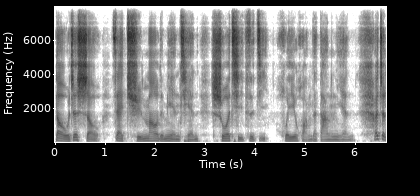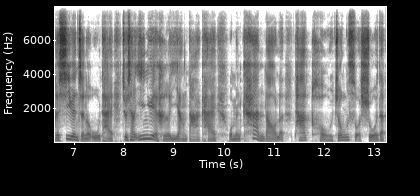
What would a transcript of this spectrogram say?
抖着手在群猫的面前说起自己辉煌的当年，而整个戏院整个舞台就像音乐盒一样打开，我们看到了他口中所说的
